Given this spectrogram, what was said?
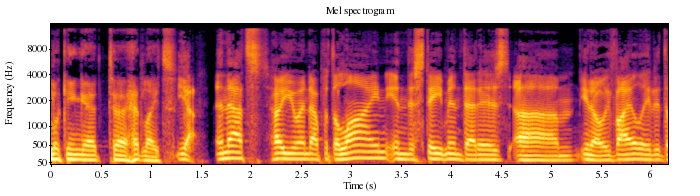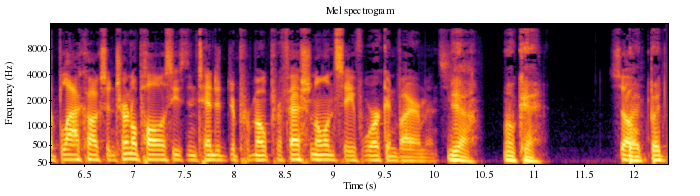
looking at uh, headlights. Yeah, and that's how you end up with the line in the statement that is, um, you know, he violated the Blackhawks' internal policies intended to promote professional and safe work environments. Yeah. Okay. So but but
